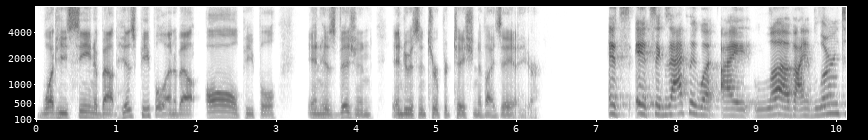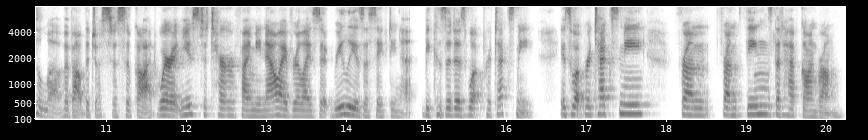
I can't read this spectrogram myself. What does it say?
what he's seen about his people and about all people in his vision into his interpretation of Isaiah here. It's it's exactly what I love. I have learned to love about the justice of God. Where it used to terrify me, now I've realized it really is a safety net because it is what protects me. It's what protects me from from things that have gone wrong.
